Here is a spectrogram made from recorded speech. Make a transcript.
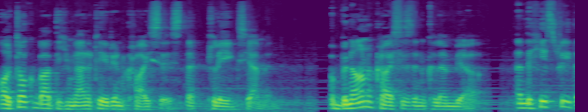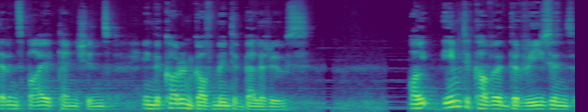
I'll talk about the humanitarian crisis that plagues Yemen, a banana crisis in Colombia, and the history that inspired tensions in the current government of Belarus. I'll aim to cover the reasons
